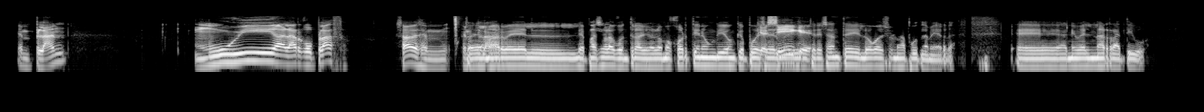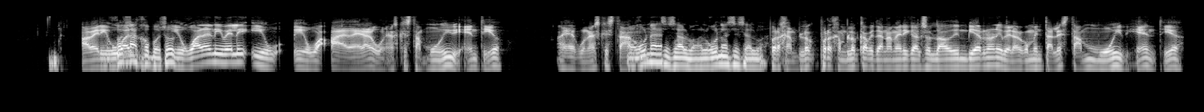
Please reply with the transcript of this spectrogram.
en plan muy a largo plazo. ¿Sabes? En, en plan- Marvel le pasa lo contrario. A lo mejor tiene un guion que puede Que ser sí, medio que- interesante y luego es una puta mierda. Eh, a nivel narrativo. A ver, igual, igual a nivel. igu- Igual, a ver, algunas que están muy bien, tío. Hay algunas que están. Algunas se salva, algunas se salva. Por ejemplo, por ejemplo, Capitán América, el Soldado de Invierno, a nivel argumental, está muy bien, tío.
